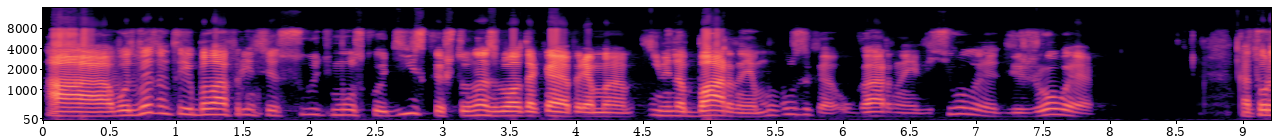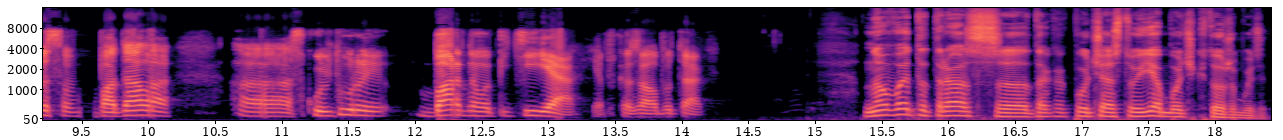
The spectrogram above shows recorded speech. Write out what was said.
А вот в этом-то и была, в принципе, суть музыку диска, что у нас была такая прямо именно барная музыка, угарная, веселая, движовая, которая совпадала э, с культурой барного питья, я бы сказал бы так. Но в этот раз, э, так как поучаствую я, бочка тоже будет.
